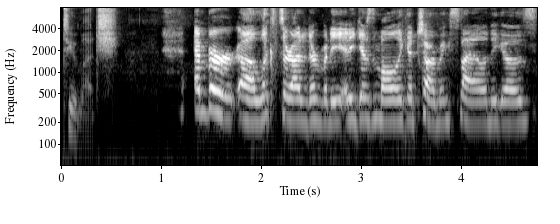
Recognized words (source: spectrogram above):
too much. Ember uh, looks around at everybody and he gives them all like a charming smile and he goes,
